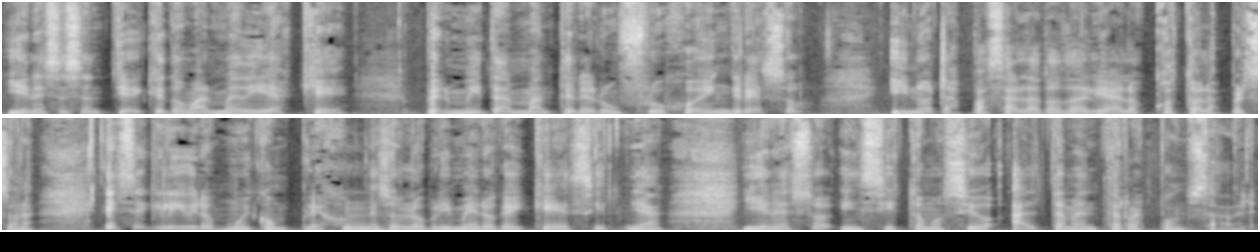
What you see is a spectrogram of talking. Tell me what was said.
Y en ese sentido hay que tomar medidas que permitan mantener un flujo de ingresos y no traspasar la totalidad de los costos a las personas. Ese equilibrio es muy complejo, mm. eso es lo primero que hay que decir, ¿ya? Y en eso, insisto, hemos sido altamente responsables.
